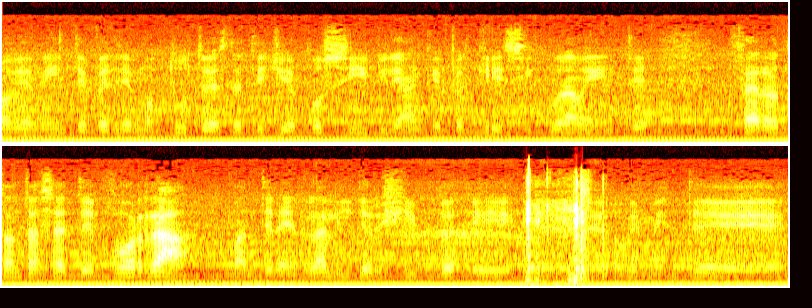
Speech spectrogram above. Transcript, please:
ovviamente vedremo tutte le strategie possibili anche perché sicuramente Ferro 87 vorrà mantenere la leadership e eh, ovviamente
